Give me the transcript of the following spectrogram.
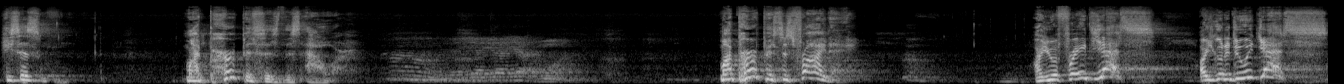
He says, My purpose is this hour. My purpose is Friday. Are you afraid? Yes. Are you going to do it? Yes.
